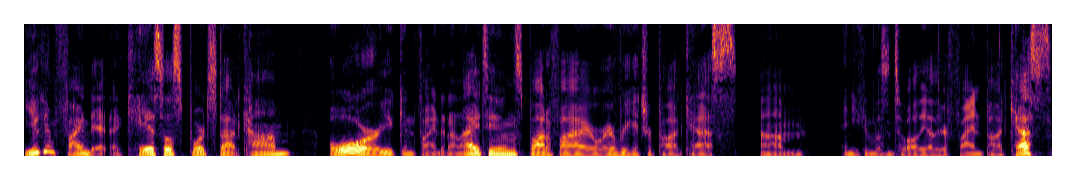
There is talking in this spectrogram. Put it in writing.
You can find it at kslsports.com or you can find it on iTunes, Spotify, or wherever you get your podcasts. Um, and you can listen to all the other fine podcasts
